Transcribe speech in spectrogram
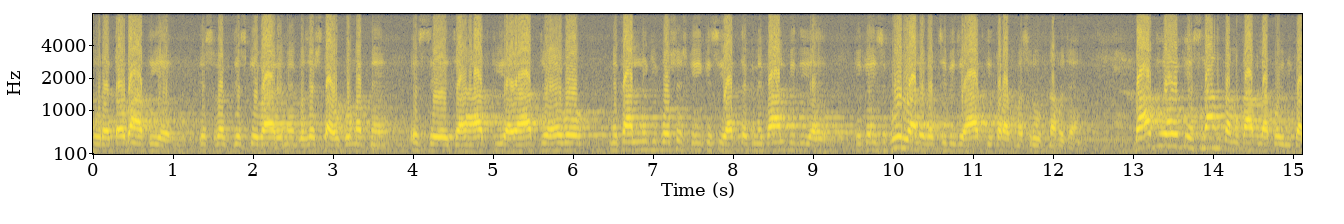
سورہ توبہ آتی ہے۔ جس وقت جس کے بارے میں گزشتہ حکومت نے اس سے جہاد کی آیات جو ہے وہ نکالنے کی کوشش کی، کسی حد تک نکال بھی دیا ہے کہ کہیں سکول والے بچے بھی جہاد کی طرف مصروف نہ ہو جائیں۔ بات یہ ہے کہ اسلام کا مقابلہ کوئی نہیں کر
